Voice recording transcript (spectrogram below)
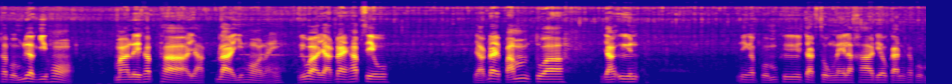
ครับผมเลือกยี่ห้อ มาเลยครับ ถ้าอยากได้ยี่ห้อไหน หรือว่าอยากได้ฮับเซลอยากได้ปั๊มตัวอย่างอื่น นี่ครับผมคือจัดส่งในราคาเดียวกันครับผม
